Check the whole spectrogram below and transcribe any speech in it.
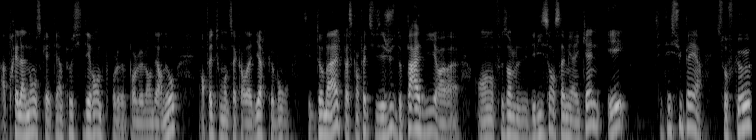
après l'annonce qui a été un peu sidérante pour le, pour le Landerneau, en fait, tout le monde s'accorde à dire que bon, c'est dommage parce qu'en fait, il suffisait juste de paradir en faisant des licences américaines et c'était super. Sauf que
